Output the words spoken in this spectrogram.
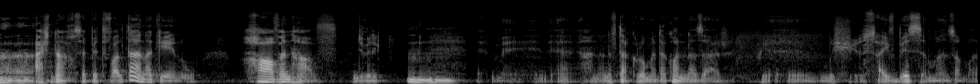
għax naħseb it-tfal tagħna kienu have and have, ġifieri. Aħna niftakru meta konna żgħar, mhux sajf biss, imma insomma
